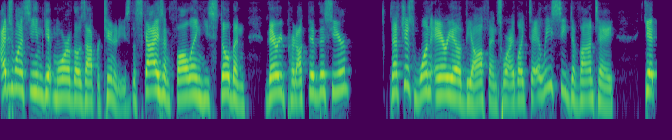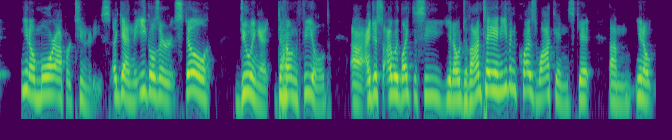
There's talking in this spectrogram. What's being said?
I just want to see him get more of those opportunities. The sky isn't falling. He's still been very productive this year. That's just one area of the offense where I'd like to at least see DeVonta get, you know, more opportunities. Again, the Eagles are still doing it downfield. Uh, I just I would like to see you know DeVonta and even Quez Watkins get um, you know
